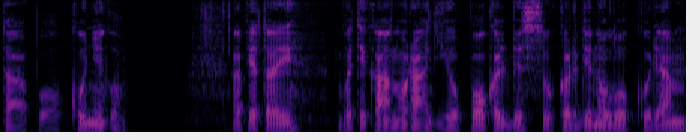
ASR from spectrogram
tapo kunigu. Apie tai Vatikano radio pokalbis su kardinolu, kuriam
